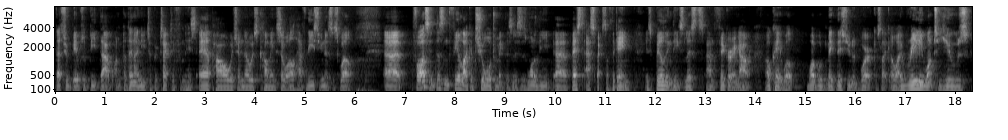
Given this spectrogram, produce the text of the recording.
that should be able to beat that one. But then I need to protect it from his air power, which I know is coming. So I'll have these units as well. Uh, for us, it doesn't feel like a chore to make this list. It's one of the uh, best aspects of the game is building these lists and figuring out, okay, well, what would make this unit work. It's like, oh, I really want to use,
